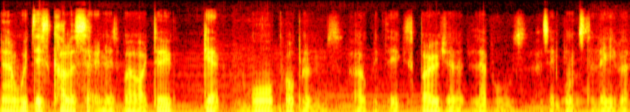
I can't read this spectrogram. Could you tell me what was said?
Now with this color setting as well I do get more problems uh, with the exposure levels as it wants to leave it.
